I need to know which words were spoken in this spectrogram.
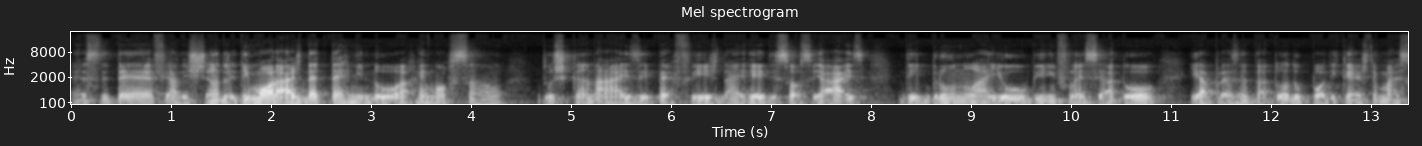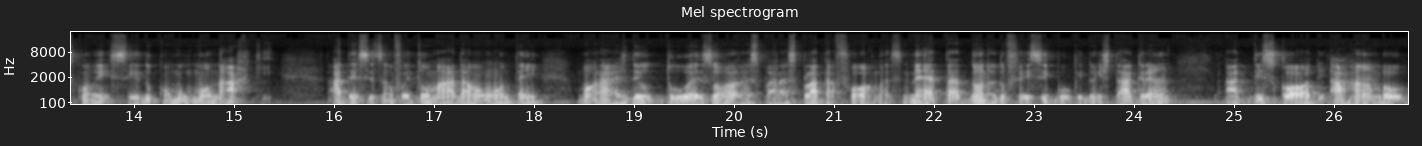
STF, Alexandre de Moraes, determinou a remoção dos canais e perfis das redes sociais de Bruno Ayub, influenciador e apresentador do podcast mais conhecido como Monarque. A decisão foi tomada ontem Moraes deu duas horas para as plataformas Meta, dona do Facebook e do Instagram, a Discord, a Rumble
